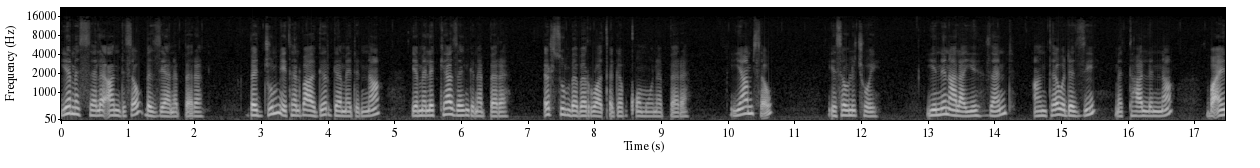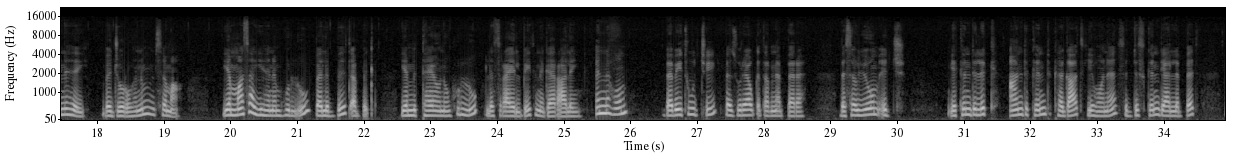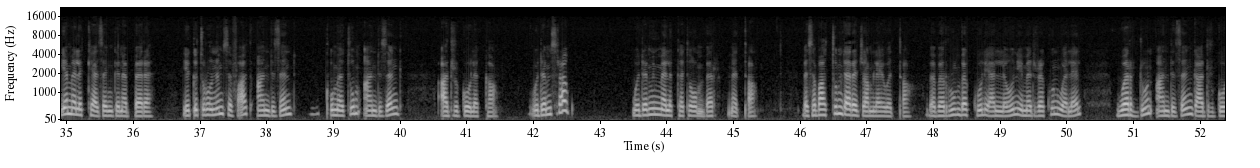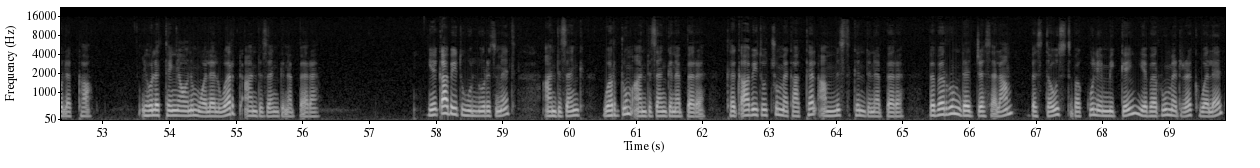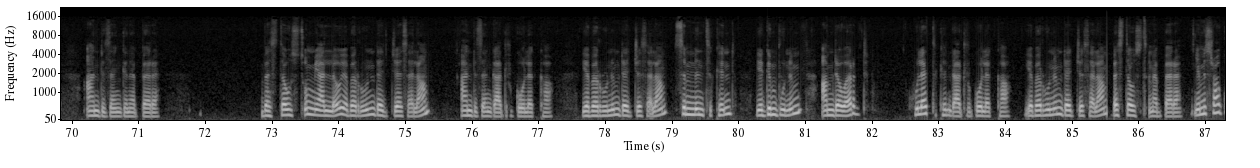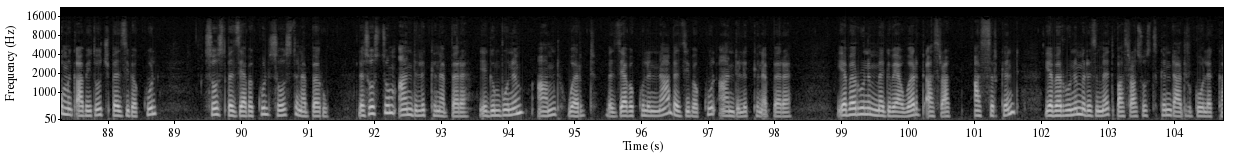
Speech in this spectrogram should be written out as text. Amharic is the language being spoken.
የመሰለ አንድ ሰው በዚያ ነበረ። በእጁም የተልባ እግር ገመድና የመለኪያ ዘንግ ነበረ። እርሱም በበሩ አጠገብ ቆሞ ነበረ። ያም ሰው የሰው ልጅ ሆይ ይህንን አላይህ ዘንድ አንተ ወደዚህ መጥተሃልና በአይንህ እይ በጆሮህንም ስማ። የማሳይህንም ሁሉ በልብህ ጠብቅ የምታየውንም ሁሉ ለእስራኤል ቤት ንገር አለኝ። እነሆም በቤቱ ውጪ በዙሪያው ቅጥር ነበረ። በሰውየውም እጅ የክንድ ልክ አንድ ክንድ ከጋት የሆነ ስድስት ክንድ ያለበት የመለኪያ ዘንግ ነበረ። የቅጥሩንም ስፋት አንድ ዘንድ ቁመቱም አንድ ዘንግ አድርጎ ለካ። ወደ ምስራቅ ወደሚመለከተውን በር መጣ። በሰባቱም ደረጃም ላይ ወጣ። በበሩም በኩል ያለውን የመድረኩን ወለል ወርዱን አንድ ዘንግ አድርጎ ለካ። የሁለተኛውንም ወለል ወርድ አንድ ዘንግ ነበረ የእቃ ቤቱ ሁሉ ርዝመት አንድ ዘንግ ወርዱም አንድ ዘንግ ነበረ። ከእቃ ቤቶቹም መካከል አምስት ክንድ ነበረ። በበሩም ደጀ ሰላም በስተ ውስጥ በኩል የሚገኝ የበሩ መድረክ ወለል አንድ ዘንግ ነበረ። በስተ ውስጡም ያለው የበሩን ደጀ ሰላም አንድ ዘንግ አድርጎ ለካ። የበሩንም ደጀ ሰላም ስምንት ክንድ የግንቡንም አምድ ወርድ ሁለት ክንድ አድርጎ ለካ የበሩንም ደጀ ሰላም በስተ ውስጥ ነበረ። የምስራቁም እቃ ቤቶች በዚህ በኩል ሶስት በዚያ በኩል ሶስት ነበሩ። ለሶስቱም አንድ ልክ ነበረ። የግንቡንም አምድ ወርድ በዚያ በኩልና በዚህ በኩል አንድ ልክ ነበረ። የበሩንም መግቢያ ወርድ አስር ክንድ የበሩንም ርዝመት በአስራ ሶስት ክንድ አድርጎ ለካ።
